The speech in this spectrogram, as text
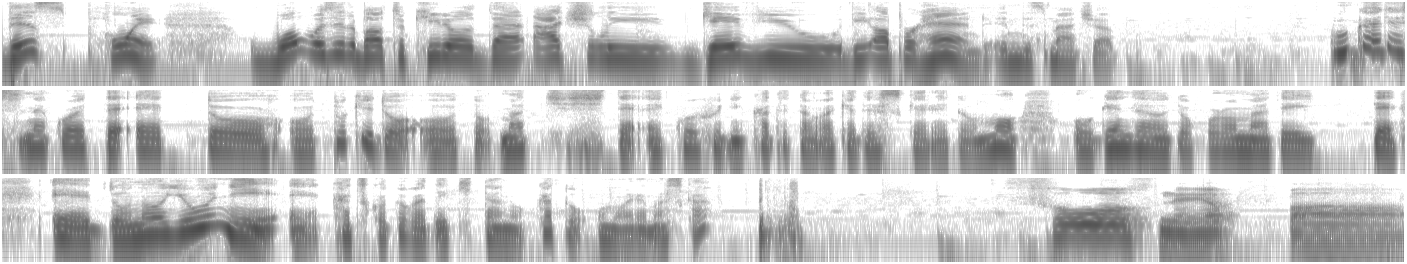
this point? What was it about Tokido that actually gave you the upper hand in this matchup? そうですね、やっぱ、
